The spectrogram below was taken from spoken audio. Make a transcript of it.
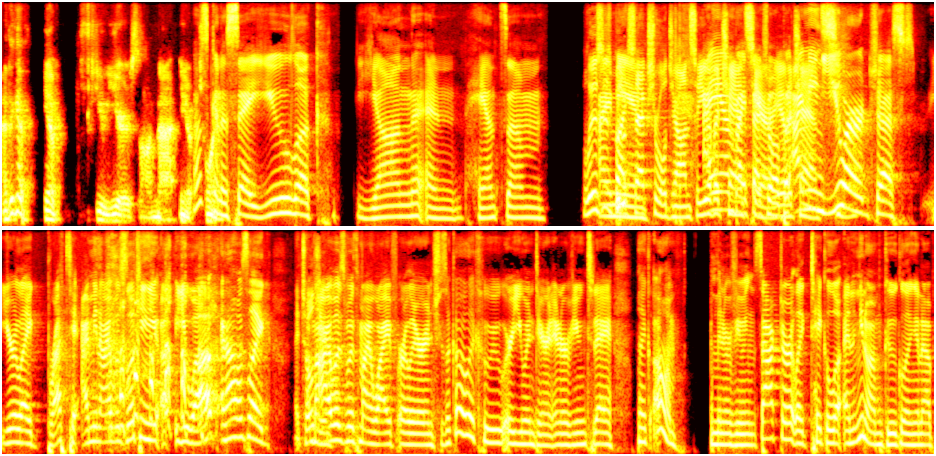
I think I've yeah a few years on that. You know, I was gonna say you look young and handsome. Liz is mean- bisexual, John, so you have I a am chance bisexual, here. You but a I mean, you are just you're like breathtaking. I mean, I was looking you, uh, you up, and I was like, I told you. I was with my wife earlier, and she's like, "Oh, like who are you and Daryn interviewing today?" I'm like, "Oh." I'm interviewing this actor. Like, take a look, and you know, I'm googling it up.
